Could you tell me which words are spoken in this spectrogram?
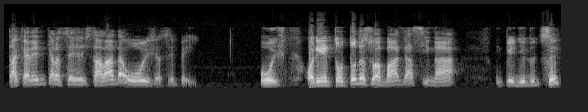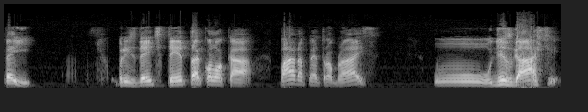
está querendo que ela seja instalada hoje, a CPI. Hoje. Orientou toda a sua base a assinar um pedido de CPI. O presidente tenta colocar para a Petrobras o desgaste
